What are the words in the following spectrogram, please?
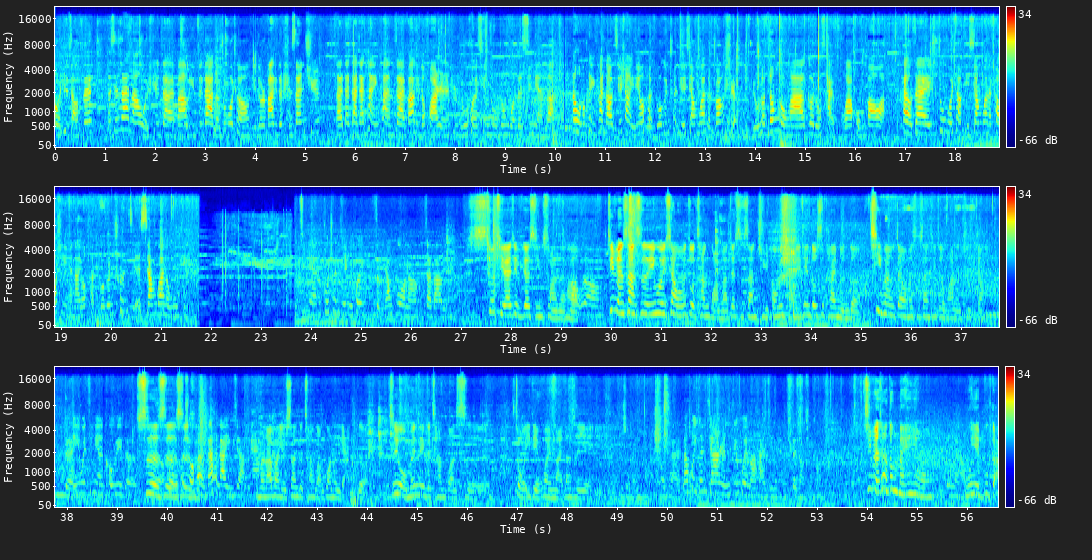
我是小飞。那现在呢，我是在巴黎最大的中国城，也就是巴黎的十三区，来带大家看一看，在巴黎的华人是如何庆祝中国的新年的。那我们可以看到，街上已经有很多跟春节相关的装饰，比如说灯笼啊、各种彩服啊、红包啊，还有在中国商品相关的超市里面呢，有很多跟春节相关的物品。今年过春节你会怎么样过呢？在巴黎？说起来就比较心酸了哈。基本上是因为像我们做餐馆嘛，在十三区，我们每天都是开门的，气氛在我们十三区这个华人区比较好。对，因为今年 COVID 的，是是是，会受很大很大影响。我们老板有三个餐馆，关了两个，只有我们那个餐馆是做一点外卖，但是也也不是很好。OK，那会跟家人聚会吗？还是今年在这种情况下？基本上都没有，都没有，我也不敢。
